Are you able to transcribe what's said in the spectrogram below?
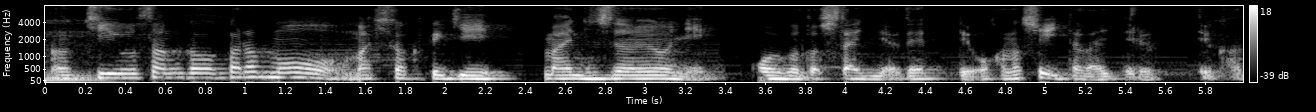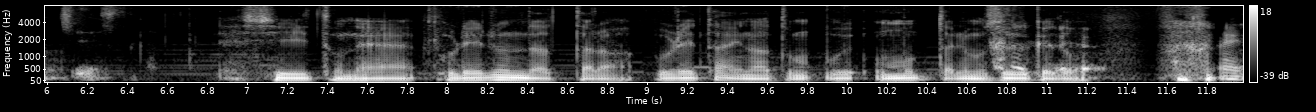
企業さん側からも、まあ、比較的毎日のようにこういうことしたいんだよねっていうお話をいただいてるっていう感じですね。レシートね売れるんだったら売れたいなと思ったりもするけど。はい、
